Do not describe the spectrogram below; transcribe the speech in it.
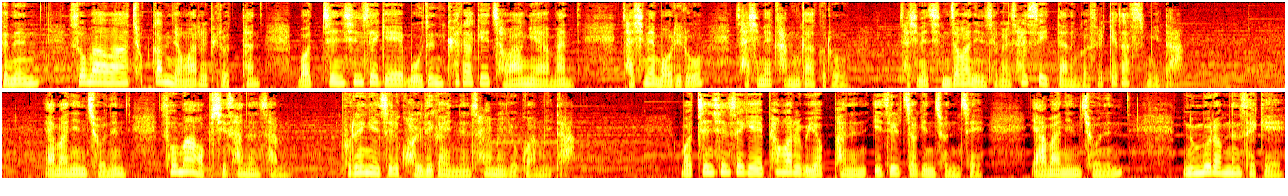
그는 소마와 촉감 영화를 비롯한 멋진 신세계의 모든 쾌락에 저항해야만 자신의 머리로, 자신의 감각으로, 자신의 진정한 인생을 살 수 있다는 것을 깨닫습니다. 야만인 조는 소마 없이 사는 삶, 불행해질 권리가 있는 삶을 요구합니다. 멋진 신세계의 평화를 위협하는 이질적인 존재, 야만인 조는 눈물 없는 세계,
